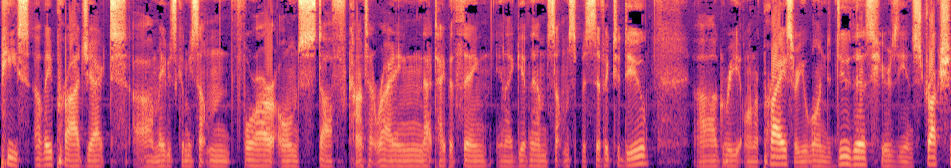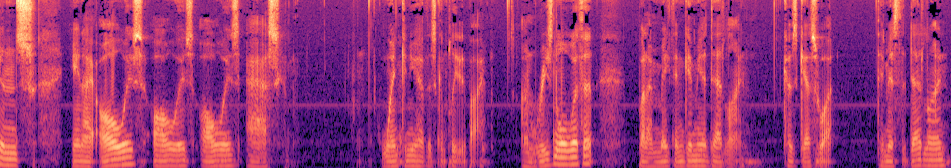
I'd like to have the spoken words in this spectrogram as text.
piece of a project. Uh, maybe it's going to be something for our own stuff, content writing, that type of thing, and I give them something specific to do. Uh, agree on a price. Are you willing to do this? Here's the instructions. And I always, always, always ask, when can you have this completed by? I'm reasonable with it but I make them give me a deadline. Because guess what? They miss the deadline,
